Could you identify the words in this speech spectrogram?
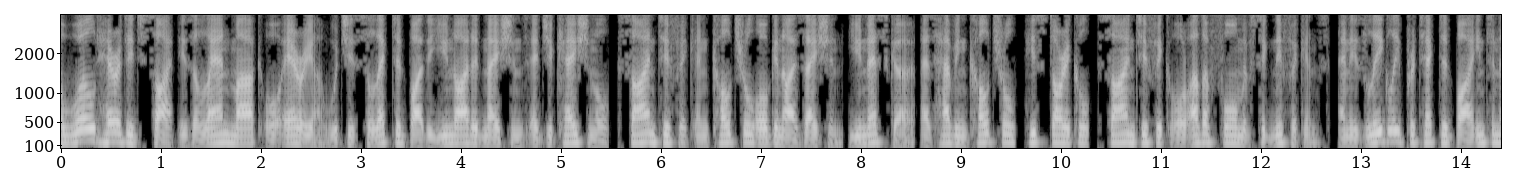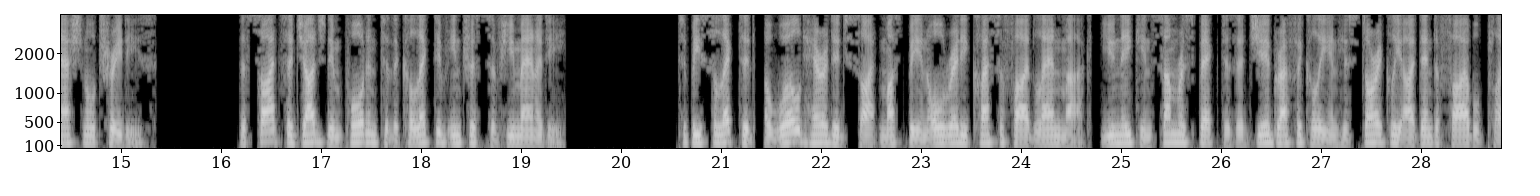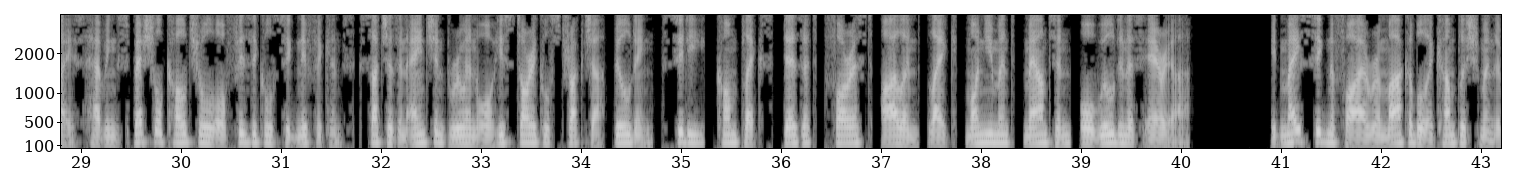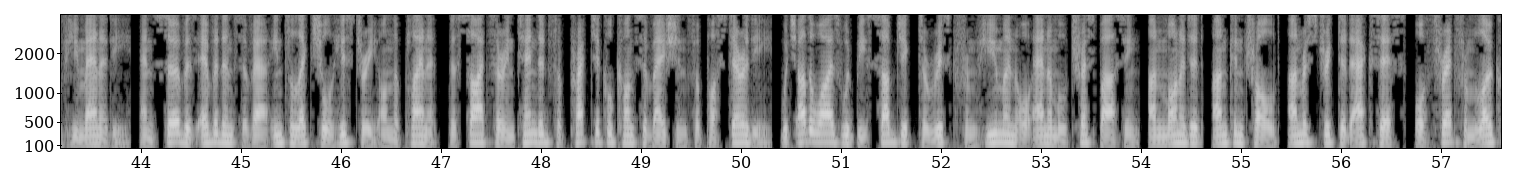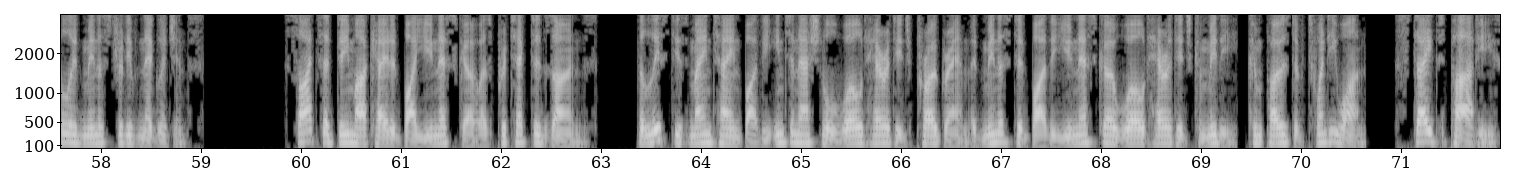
A World Heritage Site is a landmark or area which is selected by the United Nations Educational, Scientific and Cultural Organization UNESCO as having cultural, historical, scientific or other form of significance, and is legally protected by international treaties. The sites are judged important to the collective interests of humanity. To be selected, a World Heritage Site must be an already classified landmark, unique in some respect as a geographically and historically identifiable place having special cultural or physical significance such as an ancient ruin or historical structure, building, city, complex, desert, forest, island, lake, monument, mountain, or wilderness area. It may signify a remarkable accomplishment of humanity, and serve as evidence of our intellectual history on the planet. The sites are intended for practical conservation for posterity, which otherwise would be subject to risk from human or animal trespassing, unmonitored, uncontrolled, unrestricted access, or threat from local administrative negligence. Sites are demarcated by UNESCO as protected zones. The list is maintained by the International World Heritage Programme administered by the UNESCO World Heritage Committee, composed of 21 states parties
